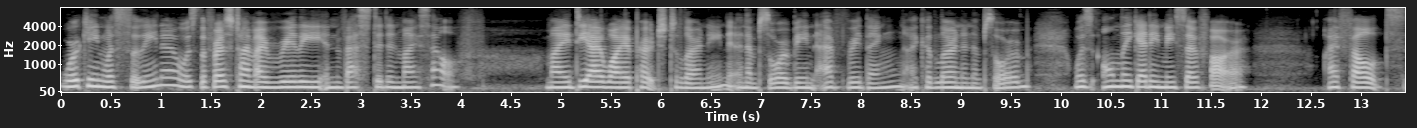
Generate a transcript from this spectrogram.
Working with Selena was the first time I really invested in myself. My DIY approach to learning and absorbing everything I could learn and absorb was only getting me so far. I felt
